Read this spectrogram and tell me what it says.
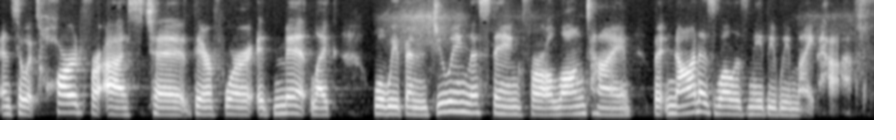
And so it's hard for us to therefore admit, like, well, we've been doing this thing for a long time, but not as well as maybe we might have.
